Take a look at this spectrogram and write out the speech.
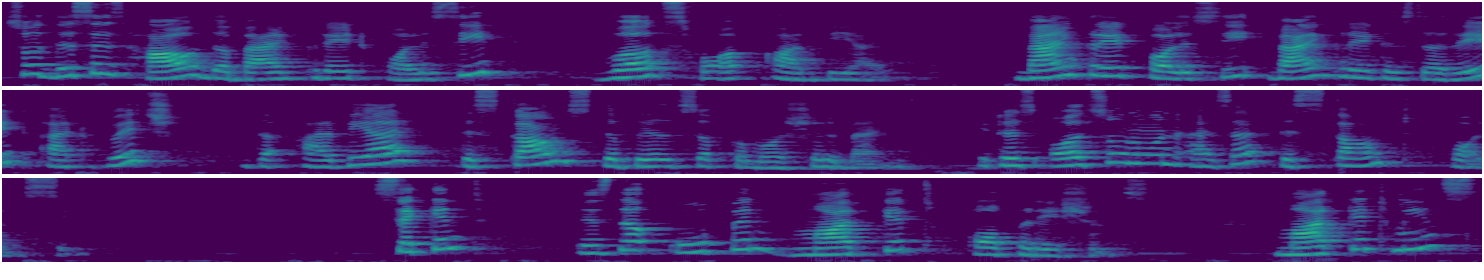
So this is how the bank rate policy works for RBI. Bank rate policy, bank rate is the rate at which the RBI discounts the bills of commercial banks. It is also known as a discount policy. Second is the open market operations. Market means,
